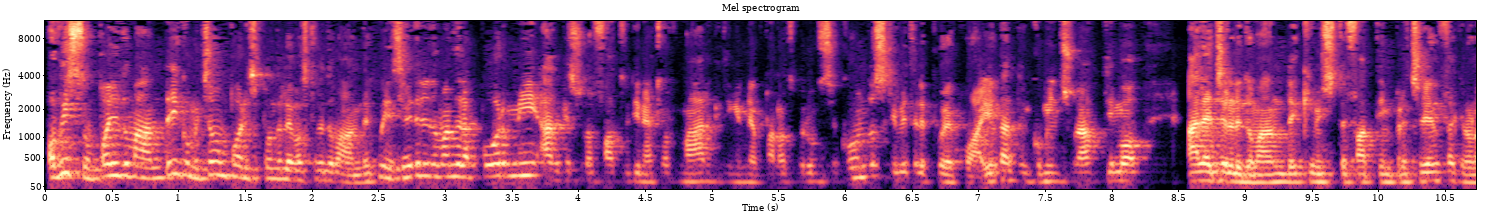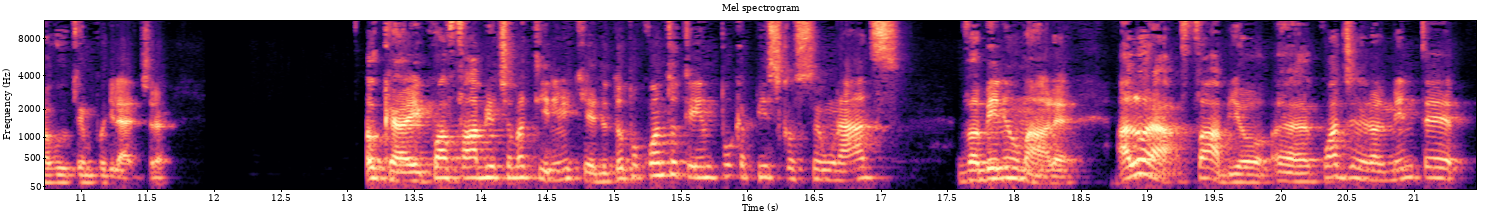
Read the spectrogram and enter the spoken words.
ho visto un po' di domande, incominciamo un po' a rispondere alle vostre domande. Quindi se avete delle domande da pormi, anche sul fatto di network marketing, che abbiamo parlato per un secondo, scrivetele pure qua. Io intanto incomincio un attimo a leggere le domande che mi sono fatte in precedenza che non ho avuto tempo di leggere. Ok, qua Fabio Ciabattini mi chiede, dopo quanto tempo capisco se un ads va bene o male? Allora, Fabio, eh, qua generalmente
